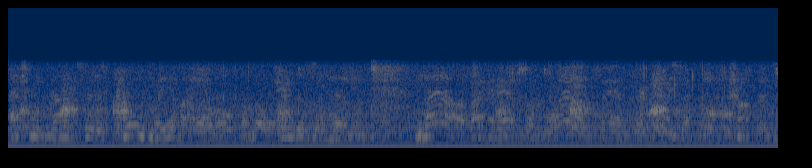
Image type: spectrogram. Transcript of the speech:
That's what God says. Prove me if I will open the windows of heaven. Now, if I can have some some trumpets.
